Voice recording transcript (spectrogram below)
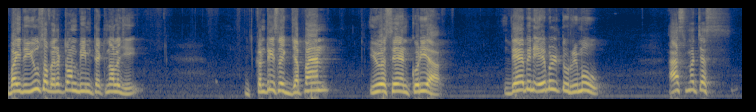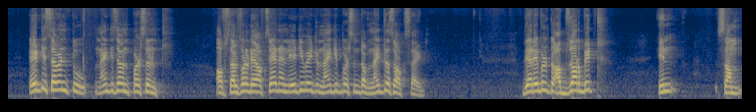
by the use of electron beam technology countries like Japan, USA and Korea they have been able to remove as much as 87 to 97 percent of sulfur dioxide and 85 to 90 percent of nitrous oxide. They are able to absorb it in some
